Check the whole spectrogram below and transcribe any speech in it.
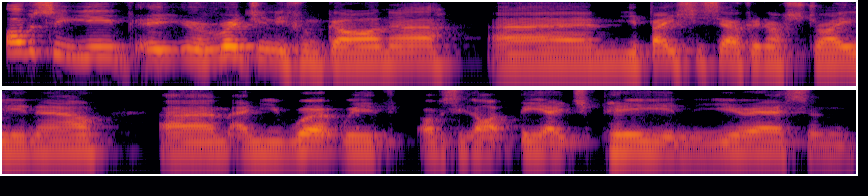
obviously, you you're originally from Ghana. Um, you base yourself in Australia now, um, and you work with obviously like BHP in the US and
